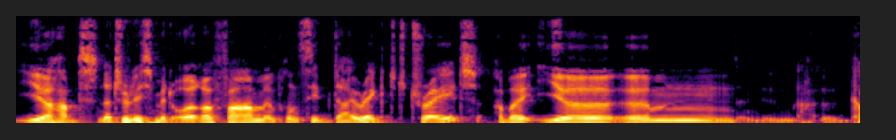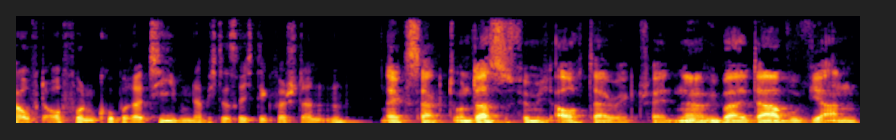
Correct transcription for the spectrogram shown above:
ihr habt natürlich mit eurer Farm im Prinzip Direct Trade, aber ihr ähm, kauft auch von Kooperativen. Habe ich das richtig verstanden? Exakt. Und das ist für mich auch Direct Trade. Ne? Überall da, wo wir an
